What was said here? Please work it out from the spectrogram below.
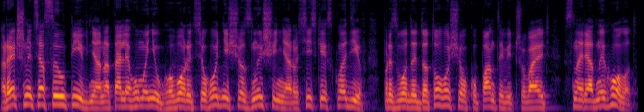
Речниця сил півдня Наталя Гуменюк говорить сьогодні, що знищення російських складів призводить до того, що окупанти відчувають снарядний голод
